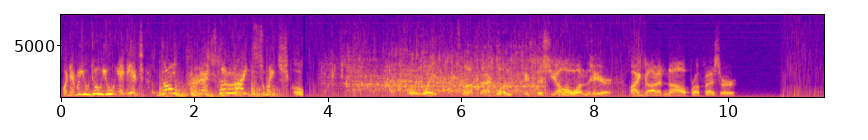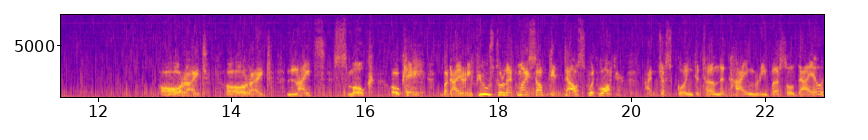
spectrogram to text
Whatever you do, you idiot, don't press the light switch! Oh, oh wait, it's not that one. It's this yellow one here. I got it now, Professor. All right, all right. Lights, smoke, okay. But I refuse to let myself get doused with water. I'm just going to turn the time reversal dial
